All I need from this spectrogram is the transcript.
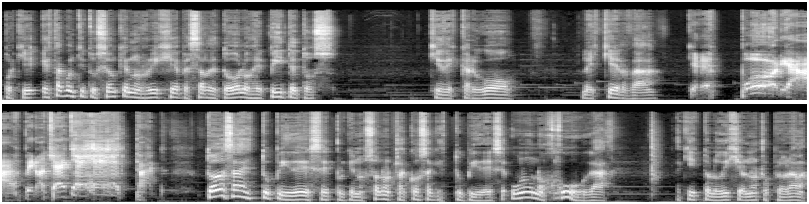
porque esta constitución que nos rige, a pesar de todos los epítetos que descargó la izquierda, que es puria, pinochetista, todas esas estupideces, porque no son otra cosa que estupideces, uno no juzga, aquí esto lo dije en otros programas,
